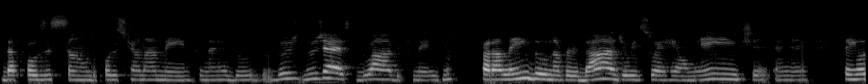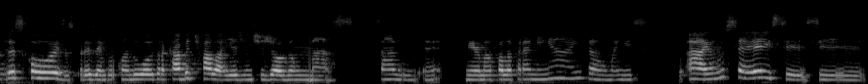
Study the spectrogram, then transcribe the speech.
da posição, do posicionamento, né, do, do, do gesto, do hábito mesmo. para além do na verdade ou isso é realmente, é, tem outras coisas. Por exemplo, quando o outro acaba de falar e a gente joga um mas, sabe? É, minha irmã fala para mim, ah, então, mas ah, eu não sei se, se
